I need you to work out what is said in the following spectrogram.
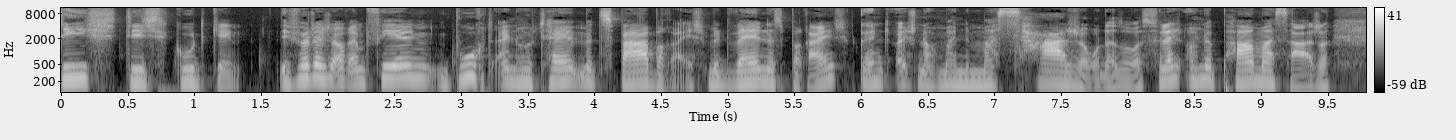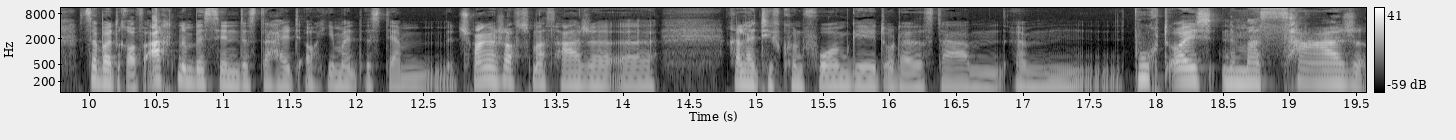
richtig gut gehen. Ich würde euch auch empfehlen, bucht ein Hotel mit Spa-Bereich, mit Wellness-Bereich. Gönnt euch noch mal eine Massage oder sowas. Vielleicht auch eine Paarmassage. Ist aber darauf achten ein bisschen, dass da halt auch jemand ist, der mit Schwangerschaftsmassage äh, relativ konform geht oder dass da ähm, bucht euch eine Massage,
